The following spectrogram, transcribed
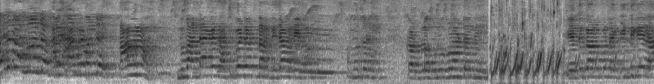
అది నాకు పోతే. ఆగురా, ఆగురా. నువ్వు అంటాక చచ్చిపోయేటట్టున్నారు నిజంగా నేను. అమ్మతోడే కడుపులో గుడుకున్నట్టుంది ఎందుకు అనుకున్నా గిందికేనా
